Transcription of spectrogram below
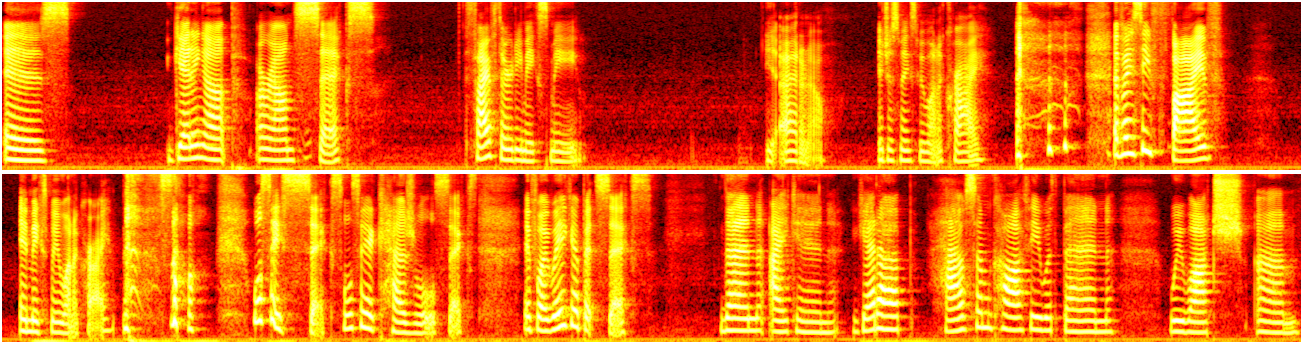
is getting up around 6. 5:30 makes me yeah, I don't know. It just makes me want to cry. If I say five, it makes me want to cry. so we'll say six. We'll say a casual six. If I wake up at six, then I can get up, have some coffee with Ben. We watch, um,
